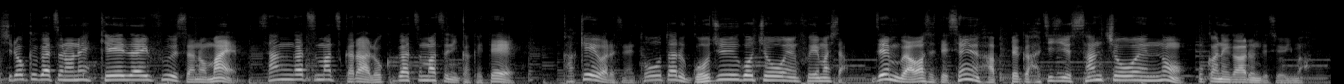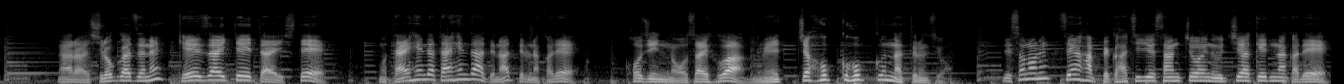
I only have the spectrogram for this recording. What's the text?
4、6月のね経済封鎖の前3月末から6月末にかけて家計はですねトータル55兆円増えました。全部合わせて1883兆円のお金があるんですよ今。だから4、6月でね、経済停滞して、もう大変だ大変だってなってる中で、個人のお財布はめっちゃホックホックになってるんですよ。で、そのね、1883兆円の内訳の中で、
